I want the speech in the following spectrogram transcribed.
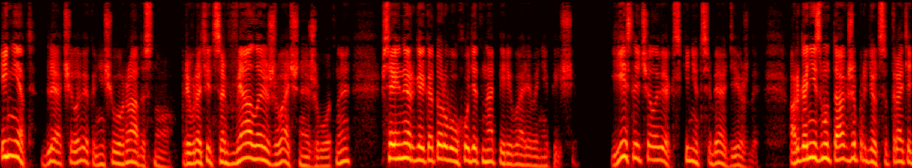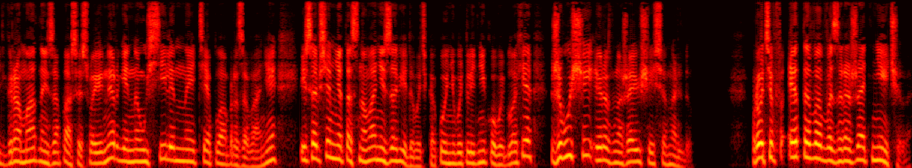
И нет для человека ничего радостного превратиться в вялое жвачное животное, вся энергия которого уходит на переваривание пищи. Если человек скинет с себя одежды, организму также придется тратить громадные запасы своей энергии на усиленное теплообразование, и совсем нет оснований завидовать какой-нибудь ледниковой блохе, живущей и размножающейся на льду. Против этого возражать нечего.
